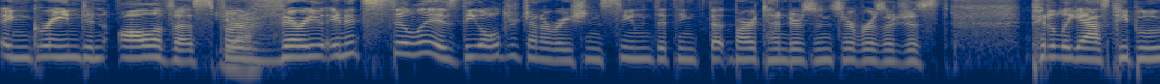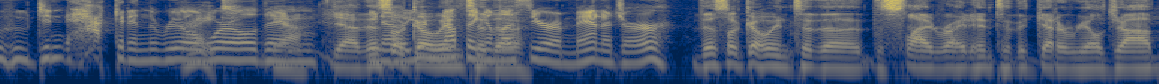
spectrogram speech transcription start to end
ingrained in all of us for Yeah. very, and it still is. The older generation seem to think that bartenders and servers are just piddly ass people who didn't hack it in the real Right. world, and Yeah, you this know, will go you're nothing into the- unless you're a manager. This will go into the the slide right into the get a real job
